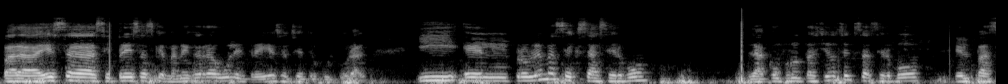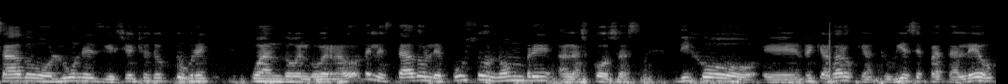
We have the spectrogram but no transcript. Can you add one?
para esas empresas que maneja Raúl, entre ellas el Centro Cultural. Y el problema se exacerbó, la confrontación se exacerbó el pasado lunes 18 de octubre, cuando el gobernador del estado le puso nombre a las cosas. Dijo eh, Enrique Alfaro que aunque hubiese pataleo,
